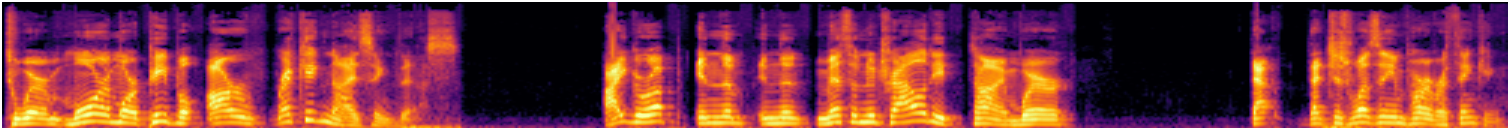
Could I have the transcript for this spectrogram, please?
to where more and more people are recognizing this. I grew up in the in the myth of neutrality time where that that just wasn't even part of our thinking.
